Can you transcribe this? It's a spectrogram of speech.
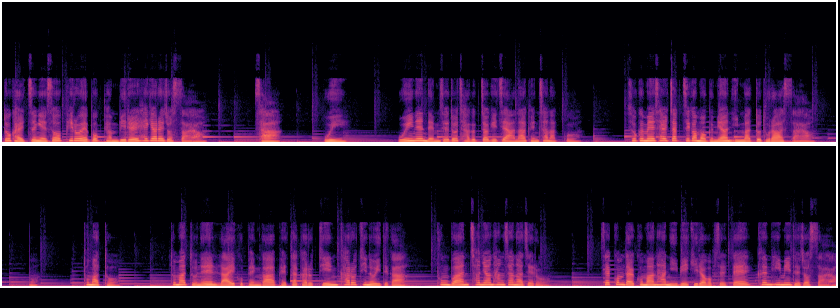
또 갈증 해소, 피로 회복, 변비를 해결해 줬어요. 4. 오이. 오이는 냄새도 자극적이지 않아 괜찮았고, 소금에 살짝 찍어 먹으면 입맛도 돌아왔어요. 어, 토마토. 토마토는 라이코펜과 베타카로틴, 카로티노이드가 풍부한 천연 항산화제로 새콤달콤한 한 입이 기력 없을 때 큰 힘이 돼줬어요.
